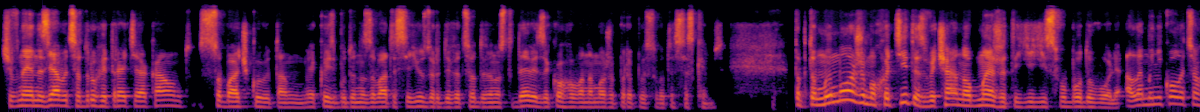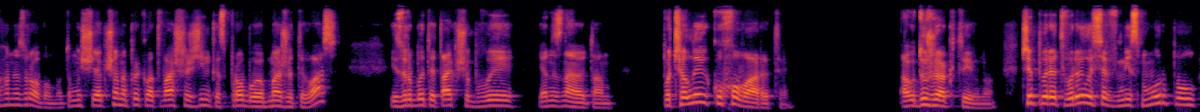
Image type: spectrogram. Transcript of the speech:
Чи в неї не з'явиться другий, третій аккаунт з собачкою, там якийсь буде називатися юзер 999, з якого вона може переписуватися з кимось. Тобто, ми можемо хотіти, звичайно, обмежити її свободу волі, але ми ніколи цього не зробимо. Тому що, якщо, наприклад, ваша жінка спробує обмежити вас і зробити так, щоб ви, я не знаю, там почали куховарити, а дуже активно, чи перетворилися в міс Мурпул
